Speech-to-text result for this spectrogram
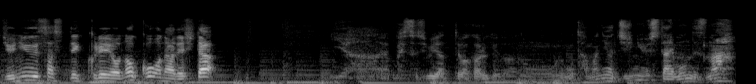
授乳させてくれよのコーナーでした。いやーやっぱ久しぶりやってわかるけどあのー俺もたまには授乳したいもんですな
